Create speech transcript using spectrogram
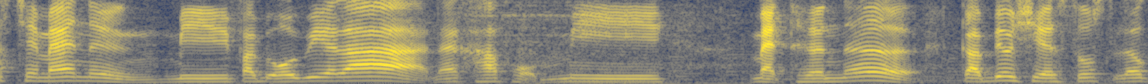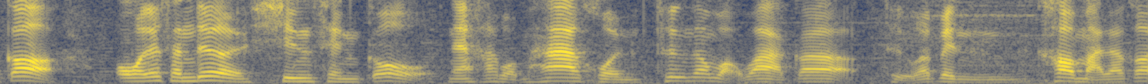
สใช่ไหมหนึ่งมีฟาบิโอเวียร่านะครับผมมีแมตเทอร์เนอร์กาเบียลเชซุสแล้วก็โอเลซันเดอร์ชินเซนโกนะครับผม 5 คน ซึ่งต้องบอกว่าก็ถือว่าเป็นเข้ามาแล้วก็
